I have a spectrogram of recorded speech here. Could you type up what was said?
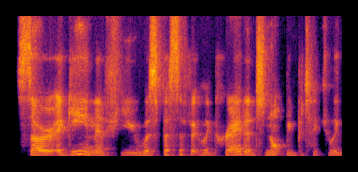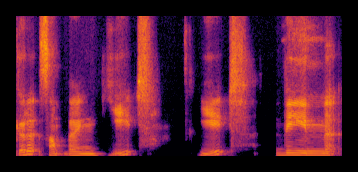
so again, if you were specifically created to not be particularly good at something yet, yet, then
